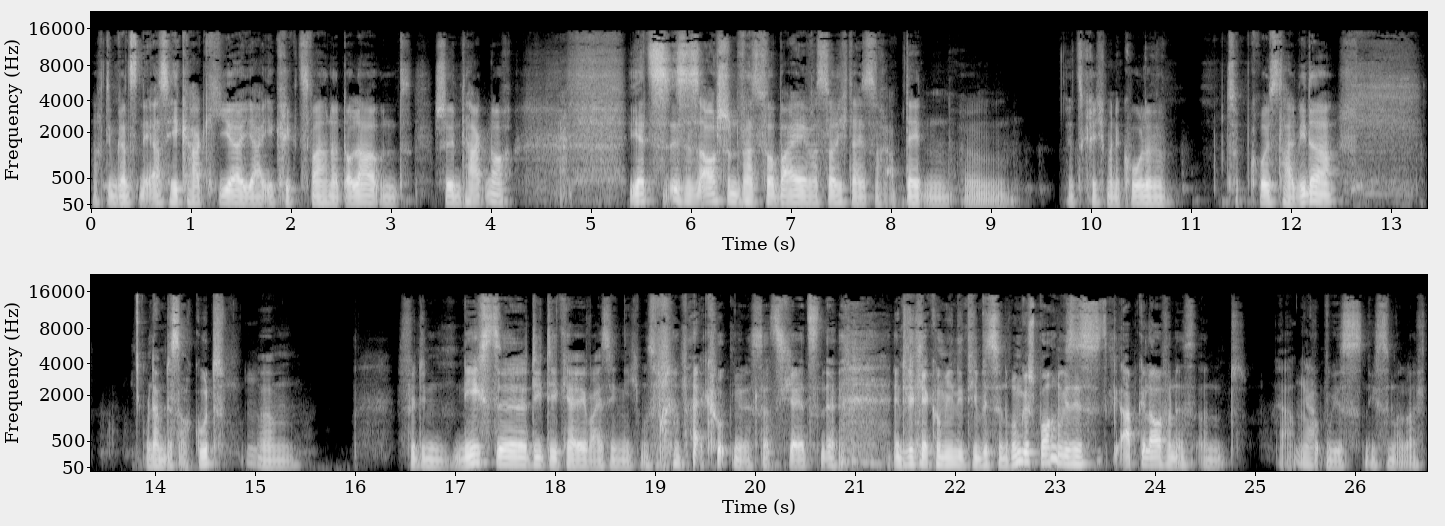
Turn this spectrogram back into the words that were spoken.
Nach dem ganzen erst Hickhack hier, ja, ihr kriegt 200 Dollar und schönen Tag noch. Jetzt ist es auch schon fast vorbei. Was soll ich da jetzt noch updaten? Ähm, jetzt kriege ich meine Kohle zum größten Teil wieder. Und damit ist auch gut. Mhm. Für die nächste DTK weiß ich nicht, muss man mal gucken. Das hat sich ja jetzt eine Entwickler-Community ein bisschen rumgesprochen, wie es abgelaufen ist. Und ja, mal Ja. gucken, wie es nächstes Mal läuft.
